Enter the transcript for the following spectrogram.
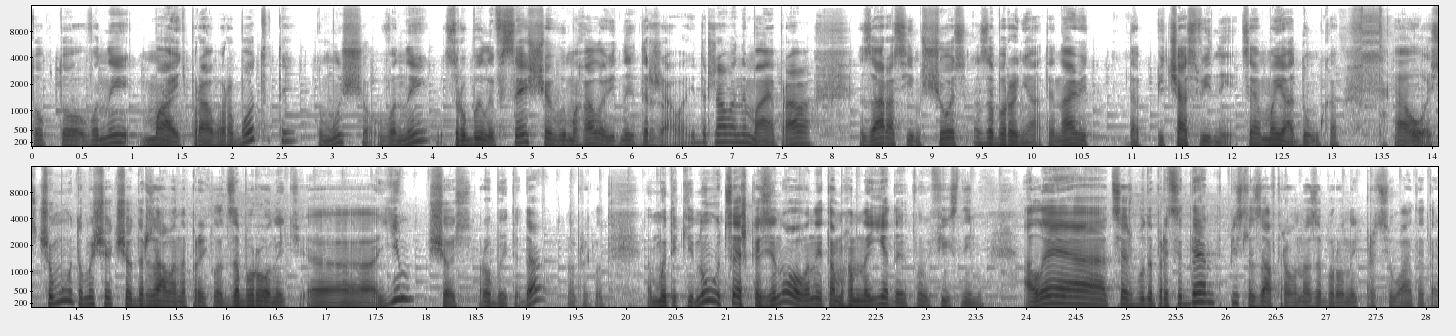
Тобто вони мають право роботи, тому що вони зробили все, що вимагала від них держава. І держава не має права зараз їм щось забороняти, навіть під час війни. Це моя думка. Ось чому? Тому що якщо держава, наприклад, заборонить е, їм щось робити, да? Наприклад, ми такі, ну це ж казіно, вони там гамнаєди, ну фіг з ними. Але це ж буде прецедент. Післязавтра вона заборонить працювати так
